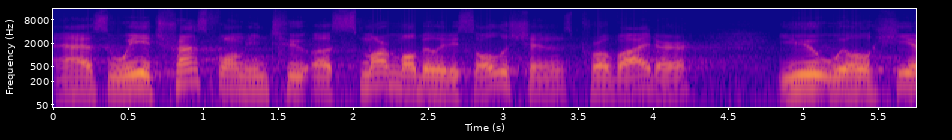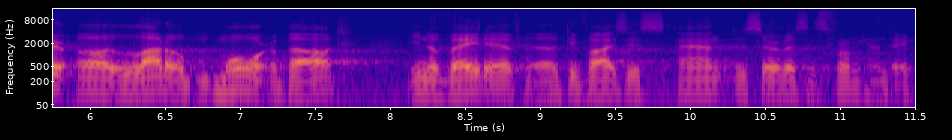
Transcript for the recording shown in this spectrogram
As we transform into a smart mobility solutions provider, you will hear a lot of more about innovative uh, devices and services from Hyundai.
